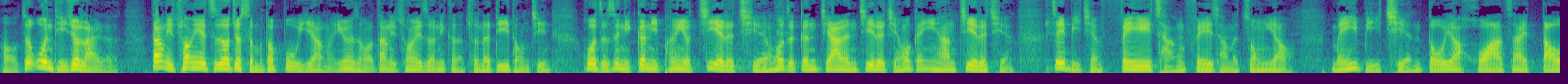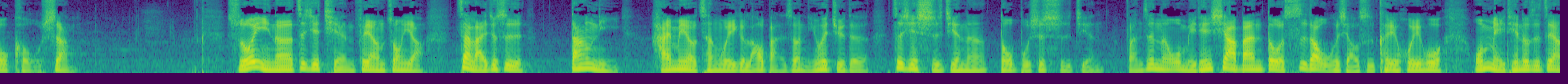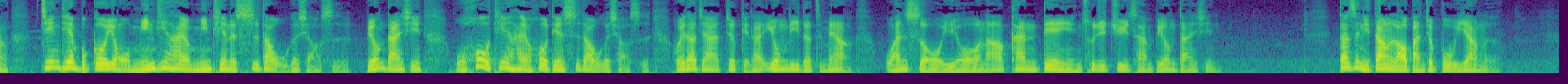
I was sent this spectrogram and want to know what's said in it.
哦，这问题就来了。当你创业之后，就什么都不一样了。因为什么？当你创业之后，你可能存了第一桶金，或者是你跟你朋友借了钱，或者跟家人借了钱，或跟银行借了钱。这笔钱非常非常的重要，每一笔钱都要花在刀口上。所以呢，这些钱非常重要。再来就是，当你还没有成为一个老板的时候，你会觉得这些时间呢都不是时间。反正呢，我每天下班都有四到五个小时可以挥霍。我每天都是这样，今天不够用，我明天还有明天的四到五个小时，不用担心。我后天还有后天四到五个小时，回到家就给他用力的怎么样玩手游，然后看电影，出去聚餐，不用担心。但是你当老板就不一样了，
